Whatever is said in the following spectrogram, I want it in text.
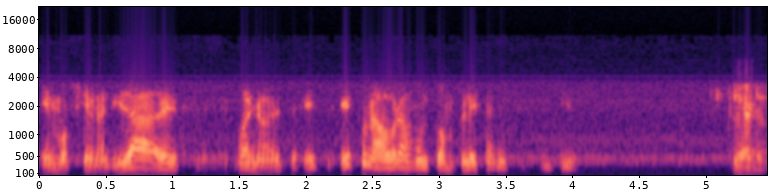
emocionalidades. Bueno, es, es, una obra muy completa en ese sentido. Claro.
